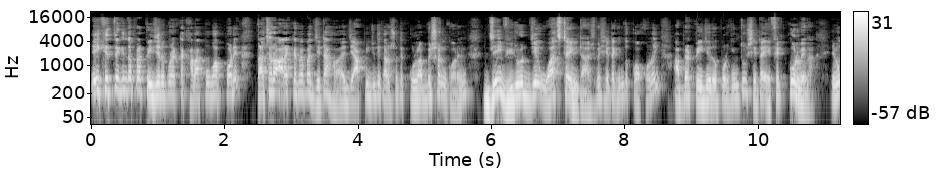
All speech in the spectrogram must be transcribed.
এই ক্ষেত্রে কিন্তু আপনার পেজের উপর একটা খারাপ প্রভাব পড়ে। তাছাড়াও আরেকটা ব্যাপার যেটা হয় যে, আপনি যদি কারোর সাথে কোলাবরেশন করেন, যেই ভিডিওর যে ওয়াচ টাইমটা আসবে, সেটা কিন্তু কখনোই আপনার পেজের ওপর কিন্তু সেটা এফেক্ট করবে না। এবং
